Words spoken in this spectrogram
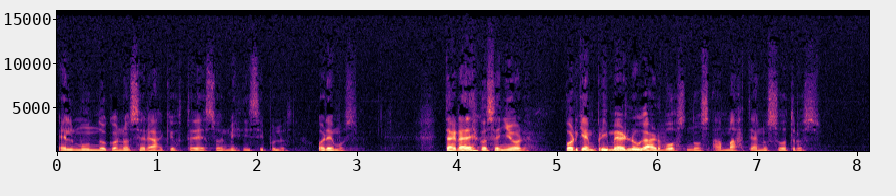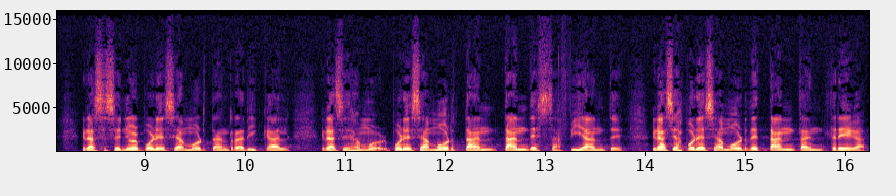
El mundo conocerá que ustedes son mis discípulos. Oremos. Te agradezco, Señor, porque en primer lugar vos nos amaste a nosotros. Gracias, Señor, por ese amor tan radical. Gracias amor, por ese amor tan, tan desafiante. Gracias por ese amor de tanta entrega.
